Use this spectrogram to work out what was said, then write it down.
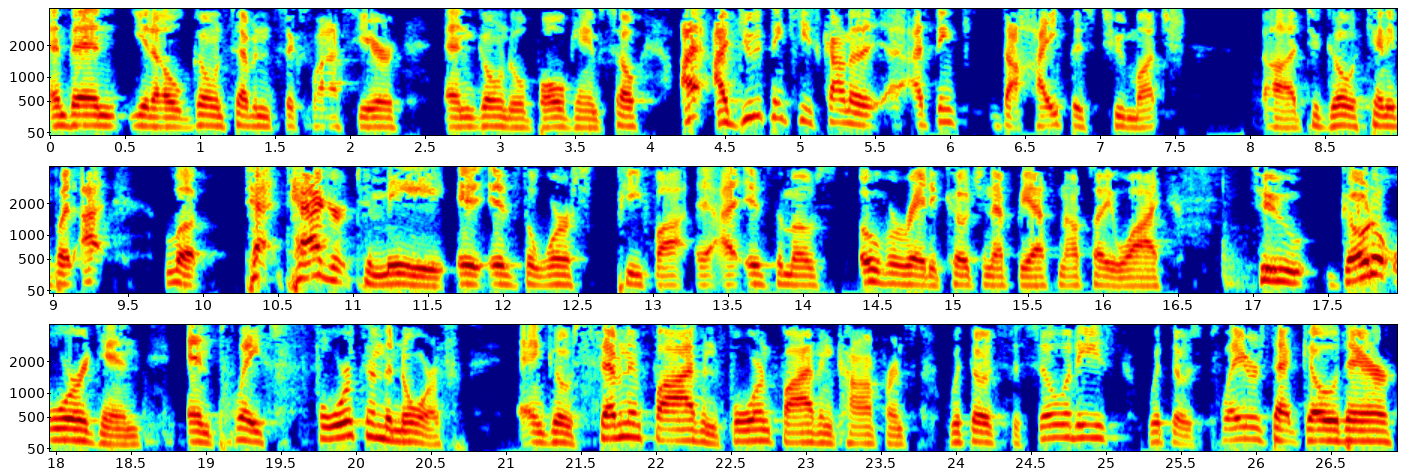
and then you know going seven and six last year and going to a bowl game. So I, I do think he's kind of. I think the hype is too much uh, to go with Kenny. But I look, Ta- Taggart to me is, is the worst P5 is the most overrated coach in FBS, and I'll tell you why. To go to Oregon and place fourth in the North and go seven and five and four and five in conference with those facilities, with those players that go there,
